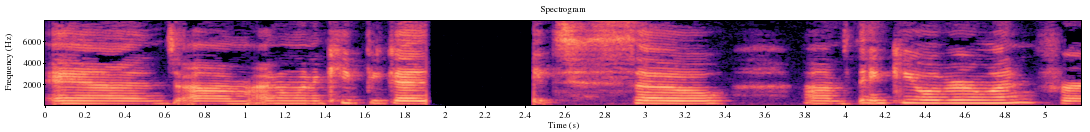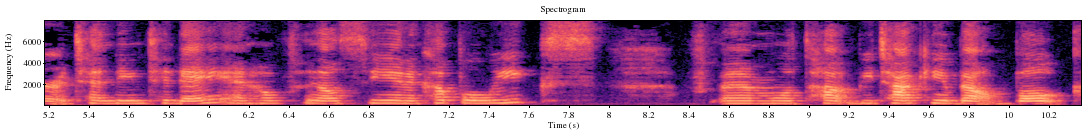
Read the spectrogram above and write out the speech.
and um, I don't want to keep you guys late. So um, thank you everyone for attending today, and hopefully I'll see you in a couple weeks and we'll talk, be talking about bulk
